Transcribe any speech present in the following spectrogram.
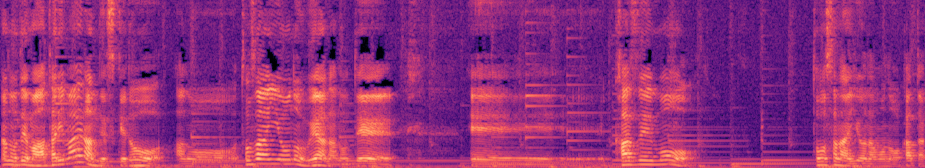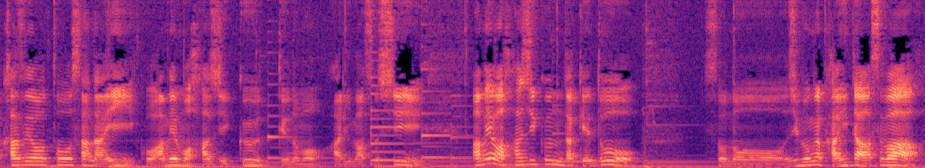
なのでまあ当たり前なんですけどあの登山用のウェアなので、えー、風も通さないようなものを買った風を通さないこう雨も弾くっていうのもありますし雨は弾くんだけどその自分がかいた汗は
